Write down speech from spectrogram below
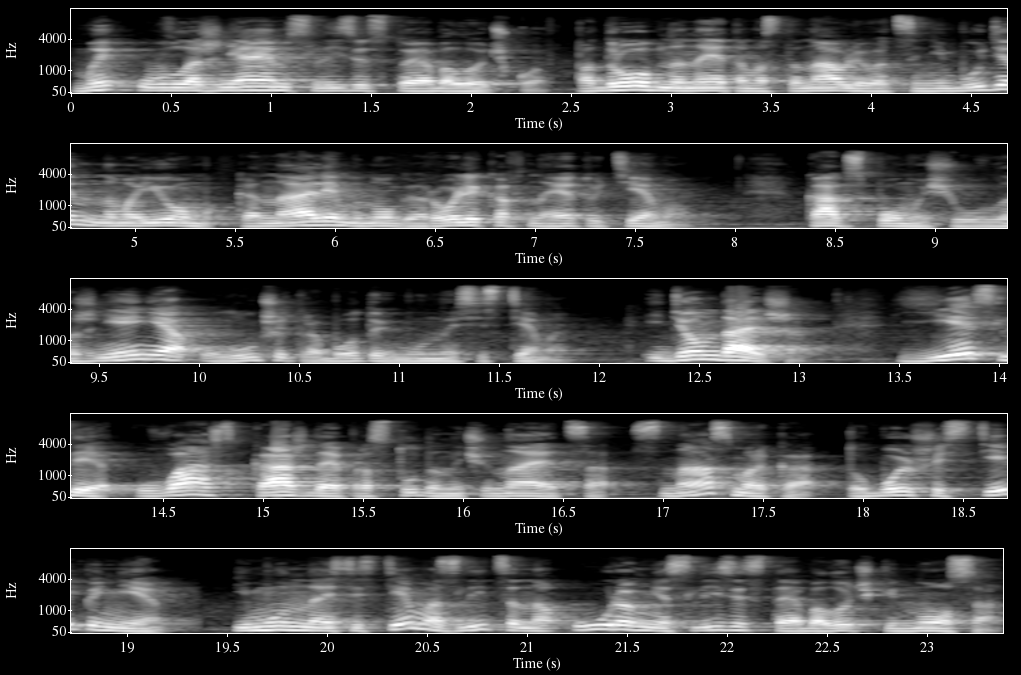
мы увлажняем слизистую оболочку. Подробно на этом останавливаться не будем. На моем канале много роликов на эту тему. Как с помощью увлажнения улучшить работу иммунной системы. Идем дальше. Если у вас каждая простуда начинается с насморка, то в большей степени иммунная система злится на уровне слизистой оболочки носа.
